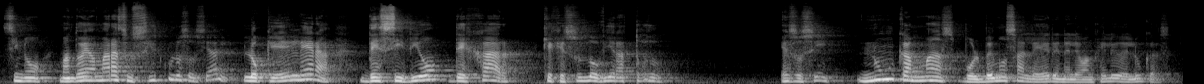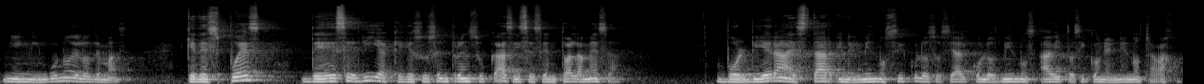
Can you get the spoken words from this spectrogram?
sino mandó a llamar a su círculo social, lo que él era, decidió dejar que Jesús lo viera todo. Eso sí, nunca más volvemos a leer en el Evangelio de Lucas, ni en ninguno de los demás, que después de ese día que Jesús entró en su casa y se sentó a la mesa, volviera a estar en el mismo círculo social, con los mismos hábitos y con el mismo trabajo.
